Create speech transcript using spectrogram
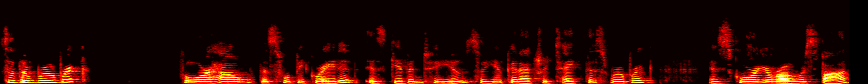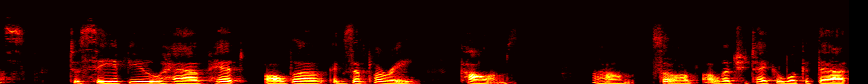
So the rubric for how this will be graded is given to you, so you can actually take this rubric and score your own response to see if you have hit all the exemplary columns. Um, so I'll, I'll let you take a look at that.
